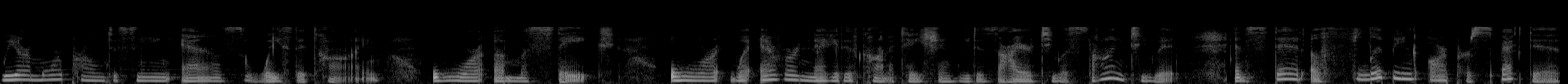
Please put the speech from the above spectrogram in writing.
we are more prone to seeing as wasted time or a mistake or whatever negative connotation we desire to assign to it instead of flipping our perspective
